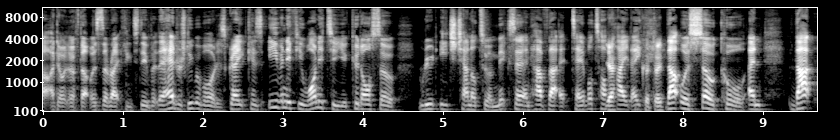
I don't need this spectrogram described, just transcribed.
oh, I don't know if that was the right thing to do but the Headrush looper board is great because even if you wanted to you could also route each channel to a mixer and have that at tabletop yeah, height that was so cool and that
